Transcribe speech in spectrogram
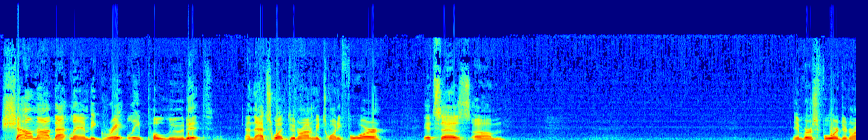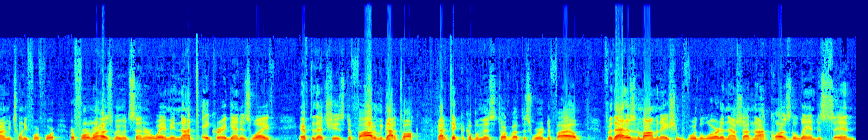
Shall not that land be greatly polluted? And that's what Deuteronomy 24, it says um, in verse 4, Deuteronomy 24, 4, her former husband would send her away, may not take her again as wife after that she is defiled. And we got to talk, got to take a couple minutes to talk about this word defiled. For that is an abomination before the Lord, and thou shalt not cause the land to sin,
